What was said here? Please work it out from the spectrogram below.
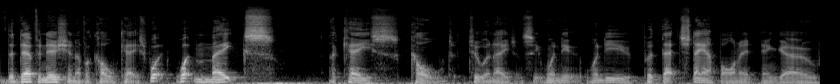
the definition of a cold case. What, what makes a case cold to an agency? When do you, when do you put that stamp on it and go,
